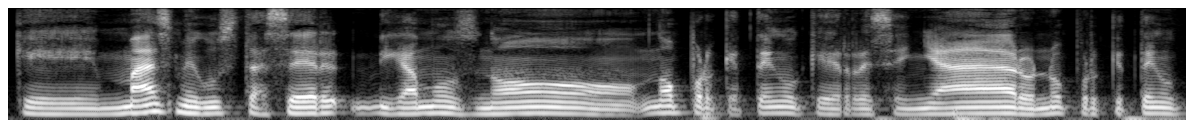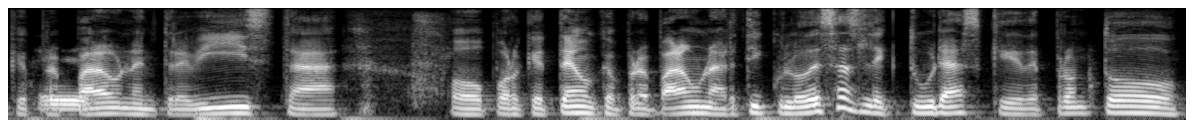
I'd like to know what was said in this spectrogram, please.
que más me gusta hacer, digamos, no, no porque tengo que reseñar o no porque tengo que preparar una entrevista o porque tengo que preparar un artículo, de esas lecturas que de pronto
